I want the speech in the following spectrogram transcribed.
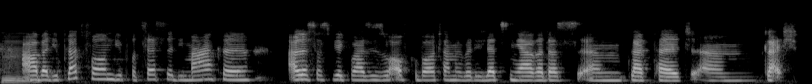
Mhm. Aber die Plattform, die Prozesse, die Marke, alles, was wir quasi so aufgebaut haben über die letzten Jahre, das ähm, bleibt halt ähm, gleich.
